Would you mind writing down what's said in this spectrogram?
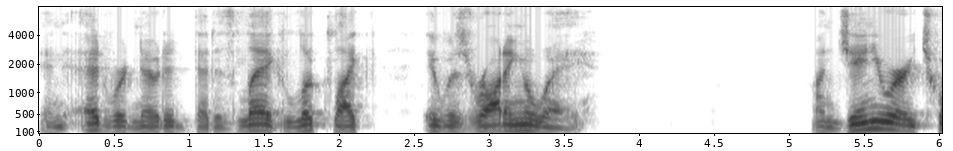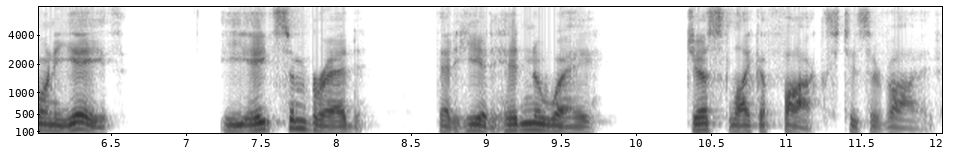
and Edward noted that his leg looked like it was rotting away. On January 28th, he ate some bread that he had hidden away, just like a fox, to survive.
